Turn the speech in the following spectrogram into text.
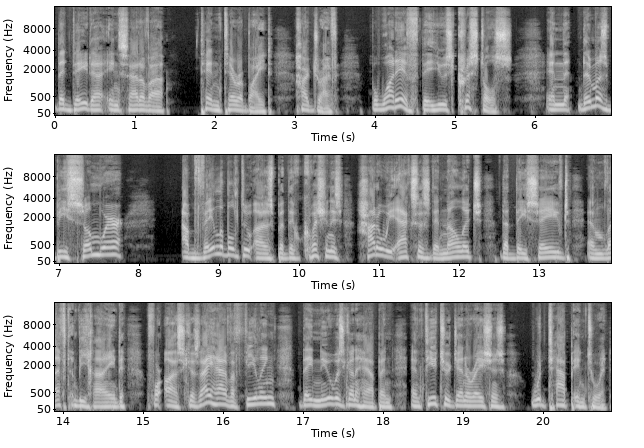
the data inside of a 10 terabyte hard drive. But what if they use crystals? And there must be somewhere available to us. But the question is, how do we access the knowledge that they saved and left behind for us? Because I have a feeling they knew was going to happen and future generations would tap into it.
